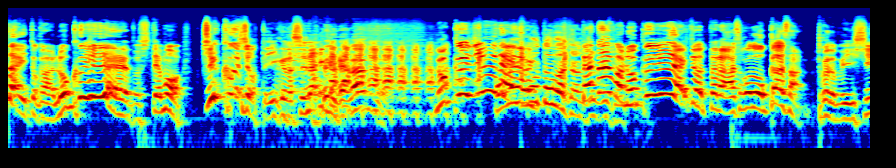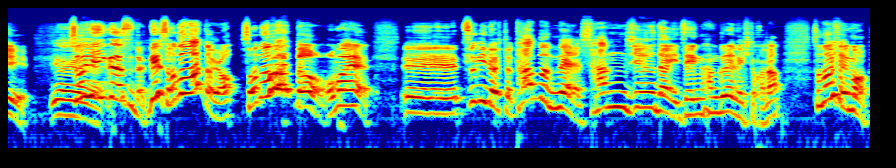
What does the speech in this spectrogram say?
代とか60代だとしても、熟女って言い方しないから。60代の例えば熟女60代の人だったら、あそこのお母さんとかでもいいし、いやいやそういう言い方するんだよ。で、その後よ。その後、お前、えー、次の人、多分ね、30代前半ぐらいの人かな。その人にも、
